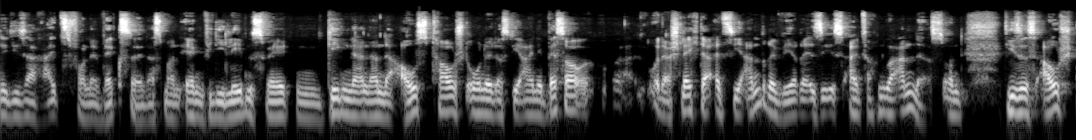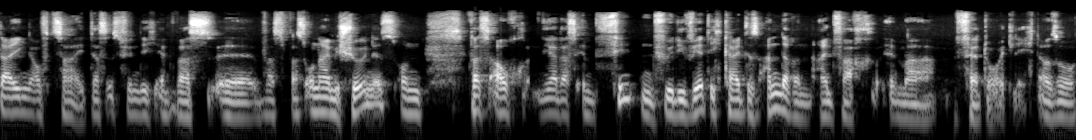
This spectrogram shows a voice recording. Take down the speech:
gerade dieser reizvolle Wechsel, dass man irgendwie die Lebenswelten gegeneinander austauscht, ohne dass die eine besser oder schlechter als die andere wäre. Sie ist einfach nur anders. Und dieses Aussteigen auf Zeit, das ist, finde ich, etwas, äh, was, was unheimlich schön ist und was auch ja das Empfinden für die Wertigkeit des anderen einfach immer verdeutlicht. Also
